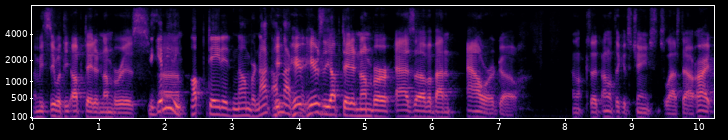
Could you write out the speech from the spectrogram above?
Let me see what the updated number is. You give me um, the updated number. Not I'm not. Here, here's the updated number as of about an hour ago. I don't, I don't think it's changed since the last hour. All right.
